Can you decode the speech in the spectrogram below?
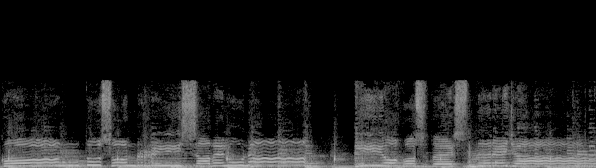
Con tu sonrisa de luna y ojos de estrella.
